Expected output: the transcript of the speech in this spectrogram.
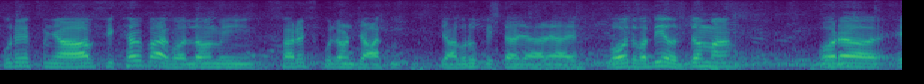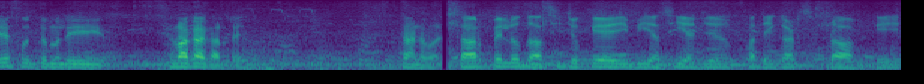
ਪੂਰੇ ਪੰਜਾਬ ਸਿੱਖਿਆ ਵਿਭਾਗ ਵੱਲੋਂ ਵੀ ਸਾਰੇ ਸਕੂਲਾਂ ਨੂੰ ਜਾਗ- ਜਾਗਰੂਕ ਕੀਤਾ ਜਾ ਰਿਹਾ ਹੈ। ਬਹੁਤ ਵਧੀਆ ਉਦਮ ਆ ਔਰ ਇਸ ਉਦਮ ਦੀ ਸ਼ਲਾਘਾ ਕਰਦੇ ਹਾਂ। ਧੰਨਵਾਦ। ਸਰ, ਪਹਿਲੋਂ ਦੱਸ ਹੀ ਚੁੱਕੇ ਆ ਜੀ ਵੀ ਅਸੀਂ ਅੱਜ ਫਤਿਹਗੜ੍ਹ ਸਭਰਾਵ ਕੇ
